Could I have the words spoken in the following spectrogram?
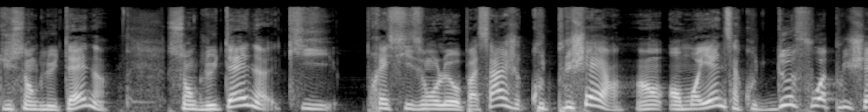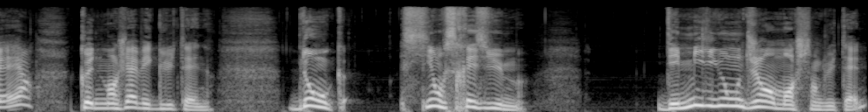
du sans gluten. Sans gluten qui, précisons-le au passage, coûte plus cher. En moyenne, ça coûte deux fois plus cher que de manger avec gluten. Donc, si on se résume, des millions de gens mangent sans gluten,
